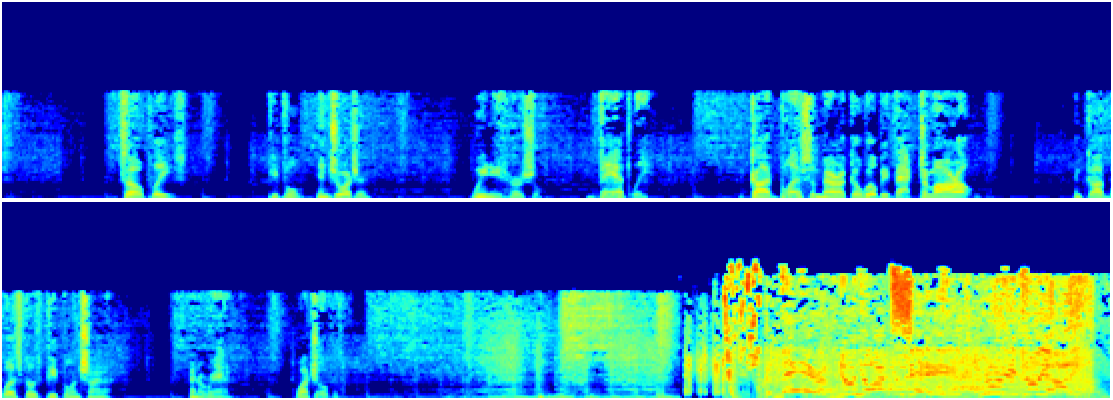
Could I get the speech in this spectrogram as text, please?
So please, people in Georgia, we need Herschel badly. God bless America. We'll be back tomorrow. And God bless those people in China and Iran. Watch over them. The mayor of New York City, Rudy Giuliani.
